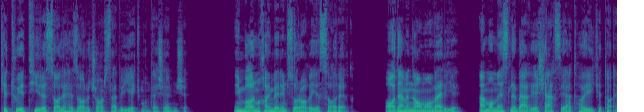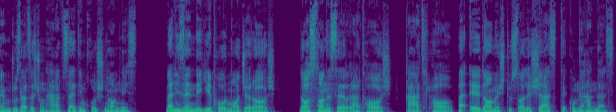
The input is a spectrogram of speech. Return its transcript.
که توی تیر سال 1401 منتشر میشه. این بار می‌خوایم بریم سراغ یه سارق. آدم نامآوریه اما مثل بقیه شخصیت هایی که تا امروز ازشون حرف زدیم خوشنام نیست. ولی زندگی پرماجراش، داستان سرقتهاش، قتلها و اعدامش تو سال 60 تکون دهنده است.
